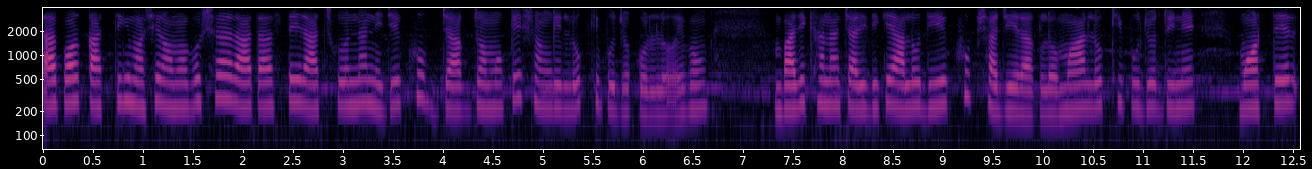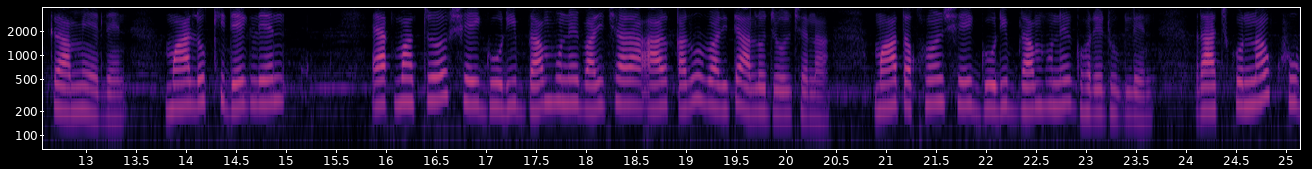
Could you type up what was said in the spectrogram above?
তারপর কার্তিক মাসের অমাবস্যার রাত আসতেই রাজকন্যা নিজে খুব জাঁকজমকের সঙ্গে লক্ষ্মী পুজো করল এবং বাড়িখানা চারিদিকে আলো দিয়ে খুব সাজিয়ে রাখল। মা লক্ষ্মী পুজোর দিনে মর্তের গ্রামে এলেন। মা লক্ষ্মী দেখলেন, একমাত্র সেই গরিব ব্রাহ্মণের বাড়ি ছাড়া আর কারুর বাড়িতে আলো জ্বলছে না। তখন সেই গরিব ব্রাহ্মণের ঘরে ঢুকলেন। রাজকন্যাও খুব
